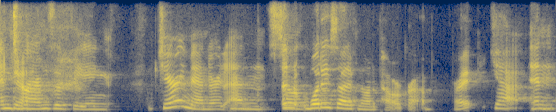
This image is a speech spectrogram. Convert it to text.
in Yeah. terms of being gerrymandered, and so and what is that if not a power grab, right? Yeah, and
